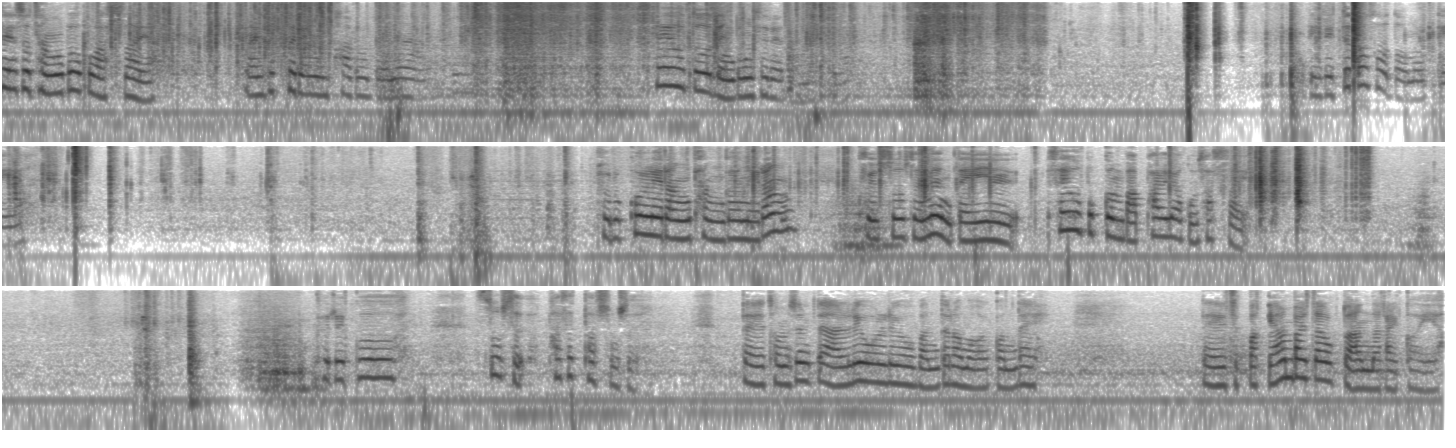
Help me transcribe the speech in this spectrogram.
마트에서 장 보고 왔어요. 아이스크림은 바로 넣어놔야 돼. 새우도 냉동실에 넣어놨어요. 미리 뜯어서 넣어놓을게요. 브로콜리랑 당근이랑 굴소스는 내일 새우볶음밥 하려고 샀어요. 그리고 소스, 파스타 소스. 내일 점심 때 알리올리오 만들어 먹을 건데 내일 집 밖에 한 발자국도 안 나갈 거예요.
